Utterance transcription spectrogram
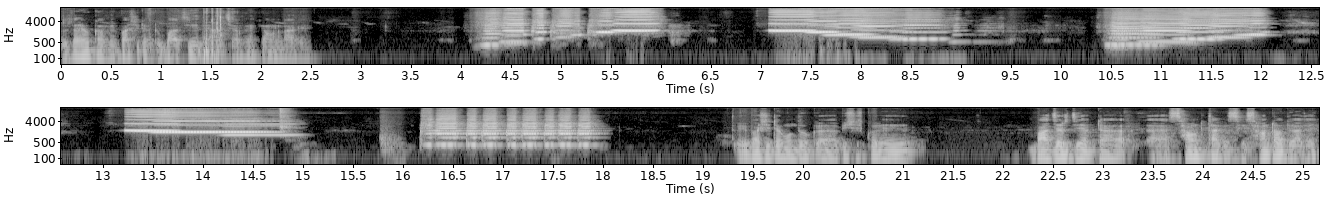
তো যাই হোক আমি বাঁশিটা একটু বাজিয়ে দেখাচ্ছি আপনার কেমন লাগে? তো এই বাঁশিটা আহ, বিশেষ করে বাজার যে একটা সাউন্ড থাকে সেই সাউন্ডটাও দেওয়া যায়।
